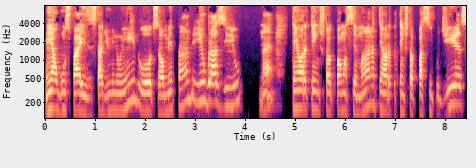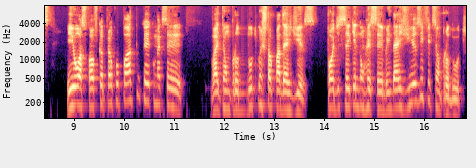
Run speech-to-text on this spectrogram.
Em alguns países está diminuindo, outros aumentando, e o Brasil, né? Tem hora que tem estoque para uma semana, tem hora que tem estoque para cinco dias, e o hospital fica preocupado, porque como é que você vai ter um produto com estoque para dez dias? Pode ser que ele não receba em dez dias e fique sem um produto.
